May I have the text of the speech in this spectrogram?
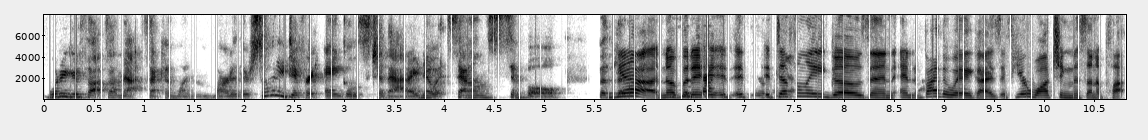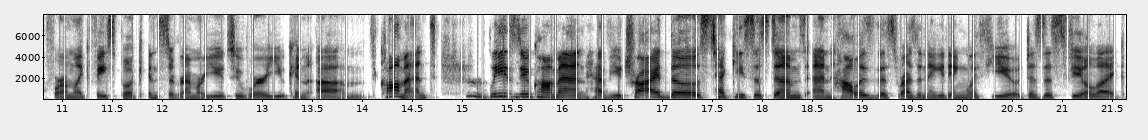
What are your thoughts on that second one marta? There's so many different angles to that. I know it sounds simple but yeah no but it it, it, it. definitely goes in and by the way guys if you're watching this on a platform like facebook instagram or youtube where you can um, comment hmm. please do comment. Have you tried those techie systems and how is this resonating with you? Does this feel like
